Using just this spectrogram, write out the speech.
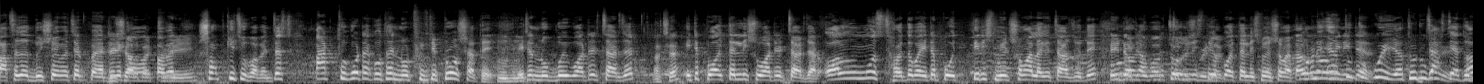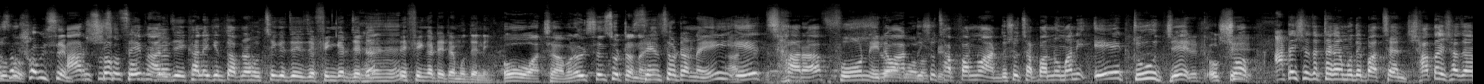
পাঁচ হাজার দুইশো এমএচ এর ব্যাটারি পাবেন সবকিছু পাবেন। জাস্ট পার্থক্যটা কোথায় নোট ফিফটি প্রোর সাথে? এটা নব্বই ওয়াটের চার্জার। আচ্ছা। এটা পঁয়তাল্লিশ ওয়াটের চার্জার। অলমোস্ট হয়তো বা এটা পঁয়ত্রিশ মিনিট সময় লাগে চার্জ হতে। 40 চল্লিশ থেকে। পঁয়তাল্লিশ মিনিট সময়। মানে পনেরো মিনিটের? জাস্ট এতটুকু। সবই আর সব সেম আর যে এখানে কিন্তু আপনার হচ্ছে যে যে ফিঙ্গার যেটা এই ফিঙ্গারটা এটার মধ্যে নেই। ও আচ্ছা মানে ওই সেন্সরটা নাই। সেন্সরটা নেই। এছাড়া ফোন এটা আট দুশো. ছাপ্পান্ন আট দুশো ছাপ্পান্ন মানে এ টু জেড সব আঠাইশ হাজার টাকার মধ্যে পাচ্ছেন। সাতাইশ হাজার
